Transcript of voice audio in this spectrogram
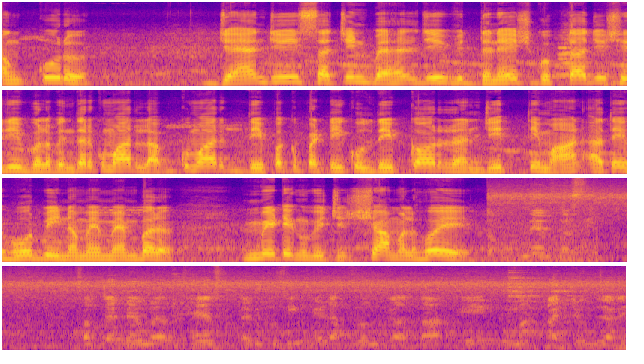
ਅੰਕੁਰ ਜੈਨ ਜੀ, ਸਚਿਨ ਬਹਿਲ ਜੀ ਦਿਨੇਸ਼ ਗੁਪਤਾ ਜੀ, ਸ਼੍ਰੀ ਬਲਵਿੰਦਰ ਕੁਮਾਰ, ਲਵ ਕੁਮਾਰ, ਦੀਪਕ ਭੱਟੀ, ਕੁਲਦੀਪ ਕੌਰ, ਰਣਜੀਤ ਤਿਮਾਨ ਅਤੇ ਹੋਰ ਵੀ ਨਵੇਂ ਮੈਂਬਰ ਮੀਟਿੰਗ ਵਿੱਚ ਸ਼ਾਮਲ ਹੋਏ। ਮੈਂਬਰ ਥੈਂਕਸ ਵੀ ਤੁਸੀਂ ਜਿਹੜਾ ਪ੍ਰੋਗਰਾਮ ਕਰਤਾ? ਇਹ ਪ੍ਰੋਗਰਾਮ ਅੱਜ ਤੋਂ ਗੁਜ਼ਾਰੇ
